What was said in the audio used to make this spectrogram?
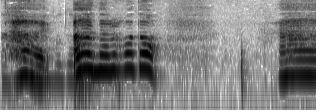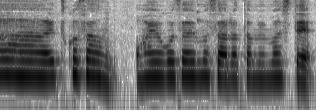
はい。あなるほど。あー悦子さんおはようございます。改めまして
